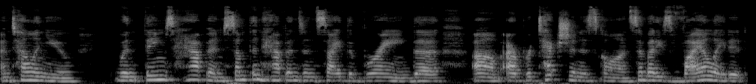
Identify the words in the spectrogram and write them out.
I'm telling you, when things happen, something happens inside the brain. The um, our protection is gone. Somebody's violated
